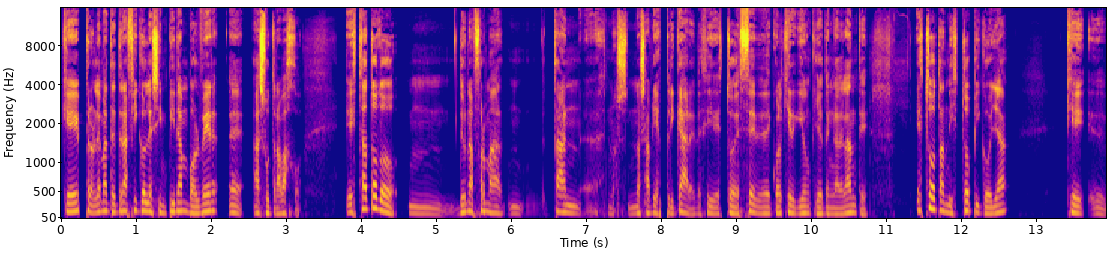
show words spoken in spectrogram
que problemas de tráfico les impidan volver a su trabajo está todo mm, de una forma mm, tan... Eh, no, sabría explicar, es decir, esto excede de cualquier guion que yo tenga delante. Es todo tan distópico ya que eh,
